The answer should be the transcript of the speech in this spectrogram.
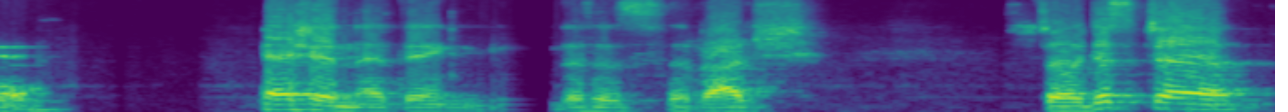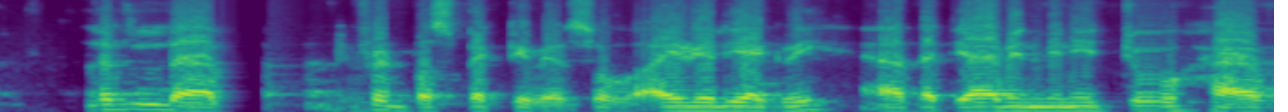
Yeah, Passion, I think this is Raj. So just a little uh, different perspective here. So I really agree uh, that yeah, I mean we need to have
